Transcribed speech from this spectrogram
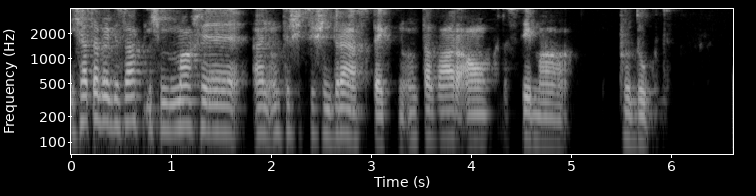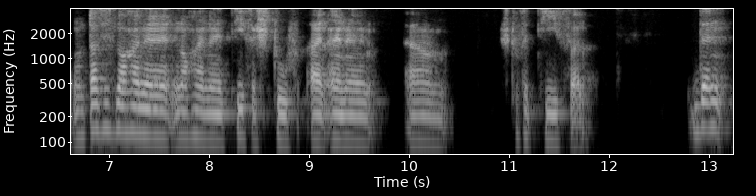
Ich hatte aber gesagt, ich mache einen Unterschied zwischen drei Aspekten und da war auch das Thema Produkt. Und das ist noch eine, noch eine tiefe Stufe, eine, eine ähm, Stufe tiefer. Denn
